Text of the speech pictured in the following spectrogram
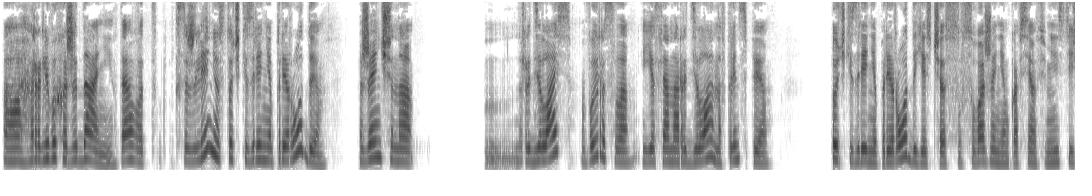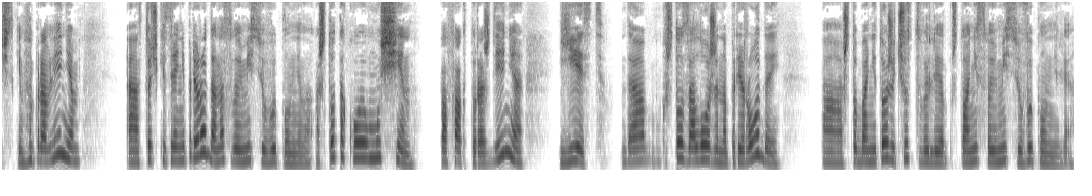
а, ролевых ожиданий. Да? Вот, к сожалению, с точки зрения природы, женщина родилась, выросла, и если она родила, она, в принципе, с точки зрения природы, я сейчас с уважением ко всем феминистическим направлениям, а, с точки зрения природы она свою миссию выполнила. А что такое у мужчин по факту рождения есть? Да? Что заложено природой, чтобы они тоже чувствовали, что они свою миссию выполнили?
